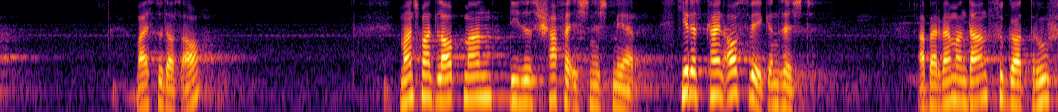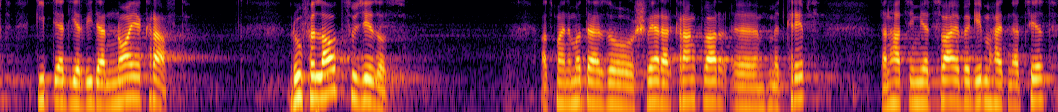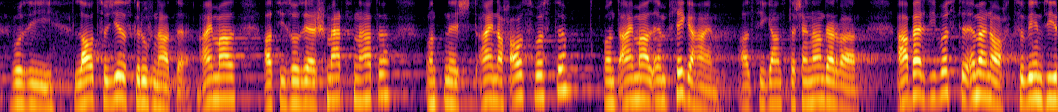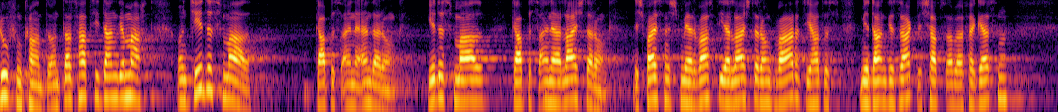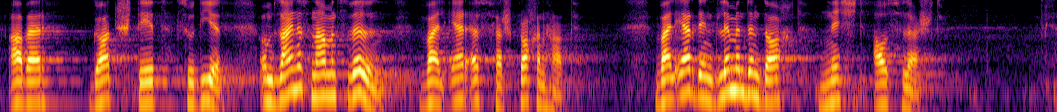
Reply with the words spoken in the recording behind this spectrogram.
Weißt du das auch? Manchmal glaubt man, dieses schaffe ich nicht mehr. Hier ist kein Ausweg in Sicht. Aber wenn man dann zu Gott ruft, gibt er dir wieder neue Kraft. Rufe laut zu Jesus. Als meine Mutter so schwer erkrankt war äh, mit Krebs, dann hat sie mir zwei Begebenheiten erzählt, wo sie laut zu Jesus gerufen hatte. Einmal, als sie so sehr Schmerzen hatte und nicht ein noch aus wusste, und einmal im Pflegeheim, als sie ganz durcheinander war. Aber sie wusste immer noch, zu wem sie rufen konnte, und das hat sie dann gemacht. Und jedes Mal gab es eine Änderung. Jedes Mal gab es eine Erleichterung. Ich weiß nicht mehr, was die Erleichterung war. Sie hat es mir dann gesagt, ich habe es aber vergessen. Aber Gott steht zu dir, um seines Namens willen, weil er es versprochen hat, weil er den glimmenden Docht nicht auslöscht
